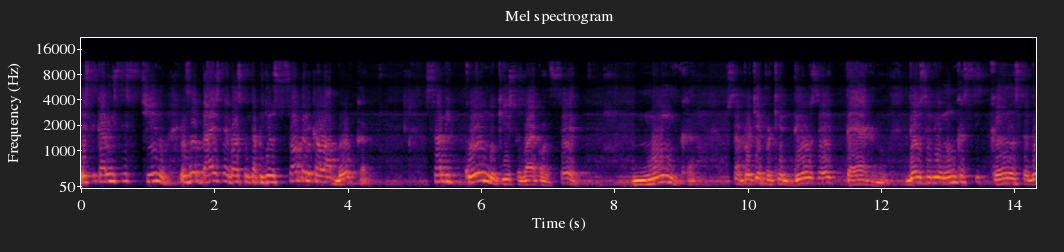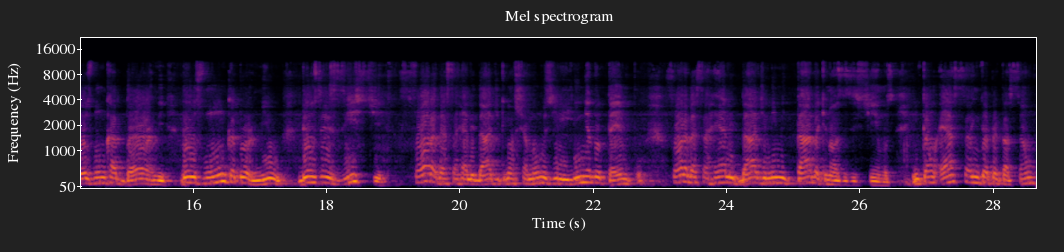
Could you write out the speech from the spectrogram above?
esse cara insistindo. Eu vou dar esse negócio que ele está pedindo só para ele calar a boca. Sabe quando que isso vai acontecer? Nunca. Sabe por quê? Porque Deus é eterno. Deus ele nunca se cansa, Deus nunca dorme, Deus nunca dormiu. Deus existe fora dessa realidade que nós chamamos de linha do tempo, fora dessa realidade limitada que nós existimos. Então, essa interpretação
